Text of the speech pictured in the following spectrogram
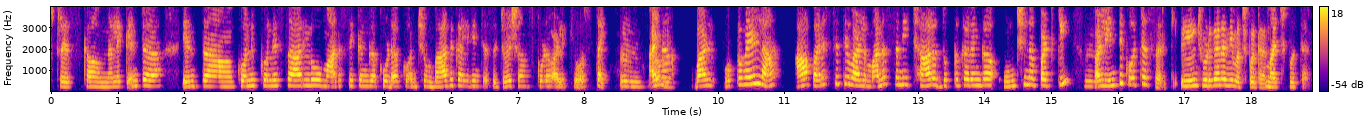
స్ట్రెస్గా ఉన్నా లైక్ ఎంత ఎంత కొన్ని కొన్ని సార్లు మానసికంగా కూడా కొంచెం బాధ కలిగించే సిచ్యువేషన్స్ కూడా వాళ్ళకి వస్తాయి. అయినా. వాళ్ళు ఒకవేళ ఆ పరిస్థితి వాళ్ళ మనస్సుని చాలా దుఃఖకరంగా ఉంచినప్పటికీ వాళ్ళ ఇంటికి వచ్చేసరికి పిల్లల్ని చూడగానే అన్ని మర్చిపోతారు. మర్చిపోతారు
